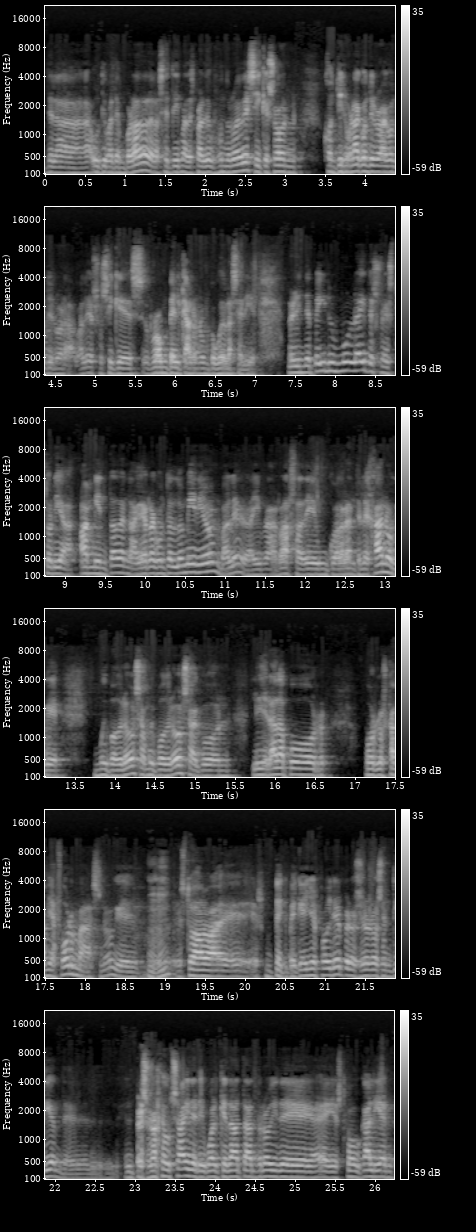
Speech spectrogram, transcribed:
de la, última temporada, de la séptima de Espacio Profundo 9, sí que son continuará, continuará, continuará, ¿vale? Eso sí que es, rompe el canon un poco de la serie. Pero In the Pale Moonlight es una historia ambientada en la guerra contra el dominio, ¿vale? Hay una raza de un cuadrante lejano que muy poderosa, muy poderosa, con, liderada por, por los cambiaformas, ¿no? Que esto eh, es un pequeño spoiler, pero si no, no se entiende. El, personaje outsider, igual que Data, Android, eh, Spock, Alien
